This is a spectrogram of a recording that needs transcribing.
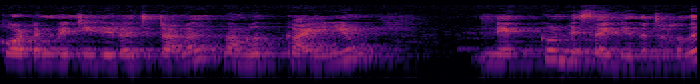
കോട്ടൺ മെറ്റീരിയൽ വെച്ചിട്ടാണ് നമ്മൾ കൈയും നെക്കും ഡിസൈൻ ചെയ്തിട്ടുള്ളത്.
